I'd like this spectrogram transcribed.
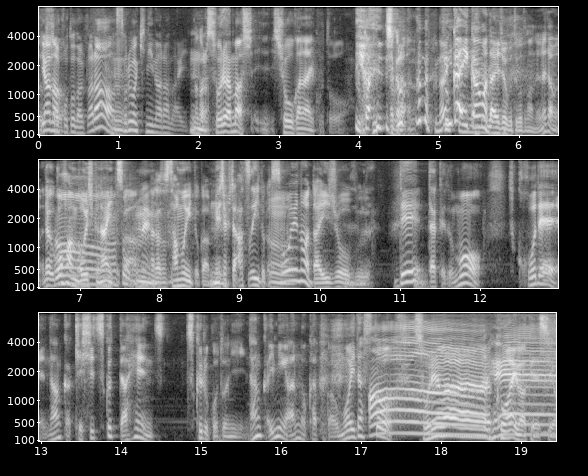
嫌なことだからうん。それは気にならない、だからそれはまあししょうがないこと。いやしょうがなくない不快感は大丈夫ってことなんだよね多分。だからご飯が美味しくないとか,、なんかその寒いとかめちゃくちゃ暑いとか、うん。そういうのは大丈夫、うん。でだけどもここでなんか消し作ってアヘンつ作ることに何か意味があるのかとか思い出すとそれは怖いわけですよ。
